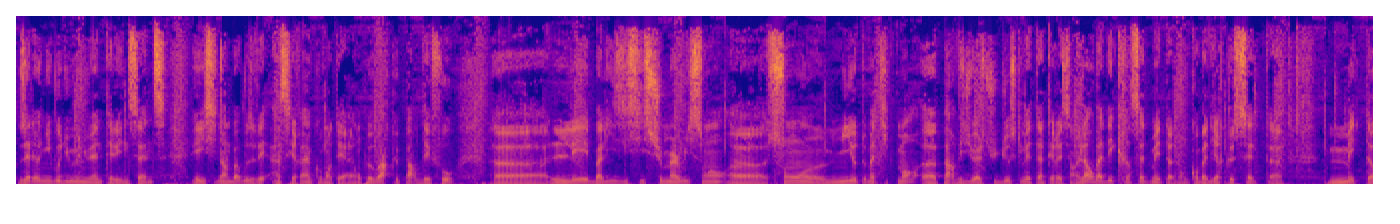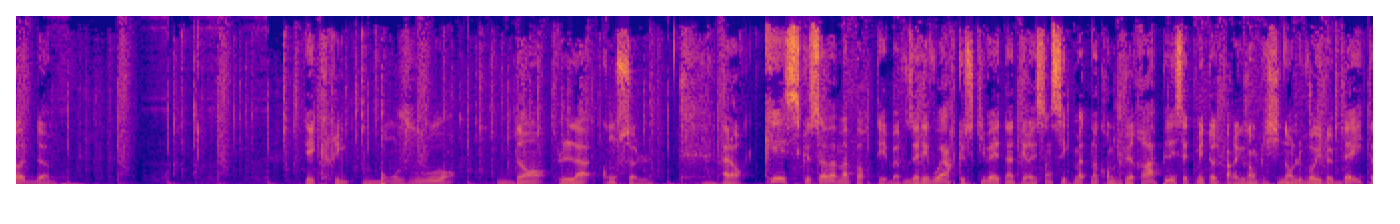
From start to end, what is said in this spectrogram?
Vous allez au niveau du menu IntelliSense et ici dans vous avez inséré un commentaire. Et on peut voir que par défaut, euh, les balises ici summary sont, euh, sont euh, mis automatiquement par Visual Studio, ce qui va être intéressant. Et là, on va décrire cette méthode. Donc, on va dire que cette méthode écrit bonjour dans la console. Alors, Qu'est-ce que ça va m'apporter bah, Vous allez voir que ce qui va être intéressant, c'est que maintenant quand je vais rappeler cette méthode, par exemple ici dans le void update,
